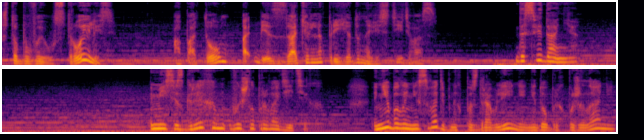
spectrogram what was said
чтобы вы устроились, а потом обязательно приеду навестить вас. До свидания. Миссис Грэхэм вышла проводить их. Не было ни свадебных поздравлений, ни добрых пожеланий.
